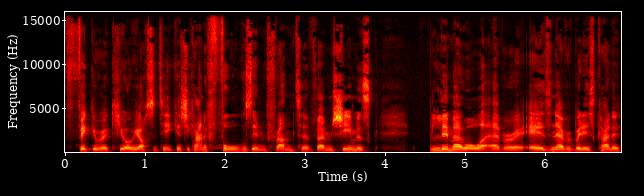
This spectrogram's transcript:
figure of curiosity because she kind of falls in front of um Shima's limo or whatever it is, and everybody's kind of,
